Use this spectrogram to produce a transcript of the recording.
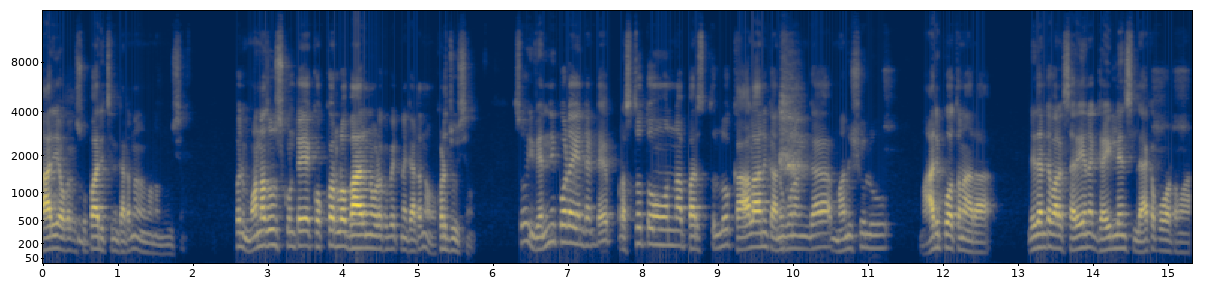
భార్య ఒకరికి సుపారిచ్చిన ఘటన మనం చూసాం కొన్ని మొన్న చూసుకుంటే కుక్కర్లో భార్యను ఉడకబెట్టిన ఘటన ఒకటి చూసాం సో ఇవన్నీ కూడా ఏంటంటే ప్రస్తుతం ఉన్న పరిస్థితుల్లో కాలానికి అనుగుణంగా మనుషులు మారిపోతున్నారా? లేదంటే వాళ్ళకి సరైన గైడ్లైన్స్ లేకపోవటమా?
